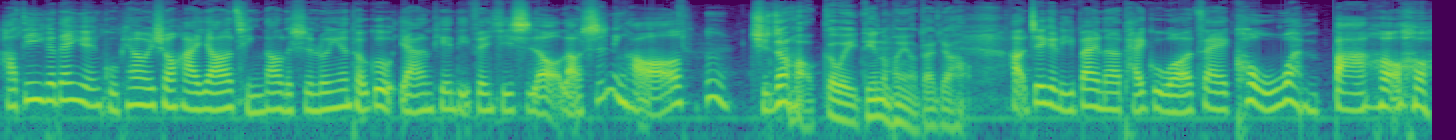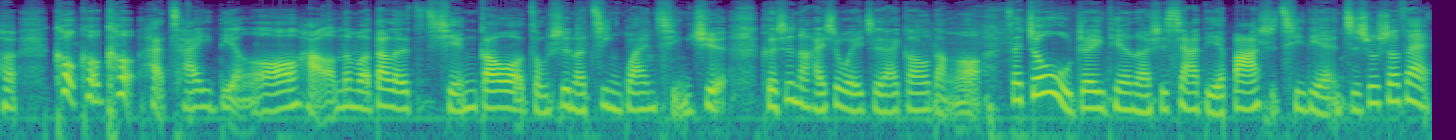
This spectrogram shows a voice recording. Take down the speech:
好，第一个单元股票会说话，邀请到的是轮源投顾杨天地分析师哦，老师您好，嗯，奇珍好，各位听众朋友大家好。好，这个礼拜呢，台股哦在扣万八哈，扣扣扣还差一点哦。好，那么到了前高哦，总是呢静观情却，可是呢还是维持在高档哦。在周五这一天呢，是下跌八十七点，指数收在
